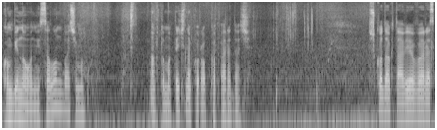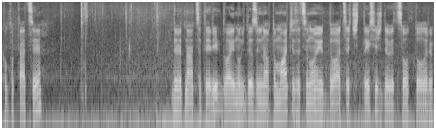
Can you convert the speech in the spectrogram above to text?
Комбінований салон бачимо. Автоматична коробка передач. Шкода Octavia ВРС комплектації. 19 рік, 2,0 дизель на автоматі за ціною 20 тисяч 900 доларів.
